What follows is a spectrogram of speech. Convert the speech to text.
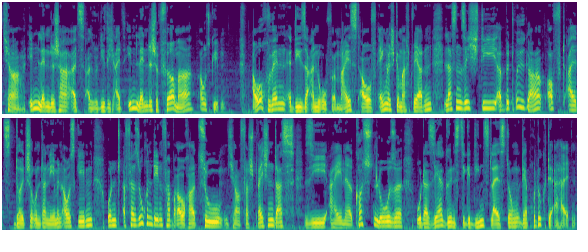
tja, inländischer als, also die sich als inländische Firma ausgeben. Auch wenn diese Anrufe meist auf Englisch gemacht werden, lassen sich die Betrüger oft als deutsche Unternehmen ausgeben und versuchen den Verbraucher zu ja, versprechen, dass sie eine kostenlose oder sehr günstige Dienstleistung der Produkte erhalten.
